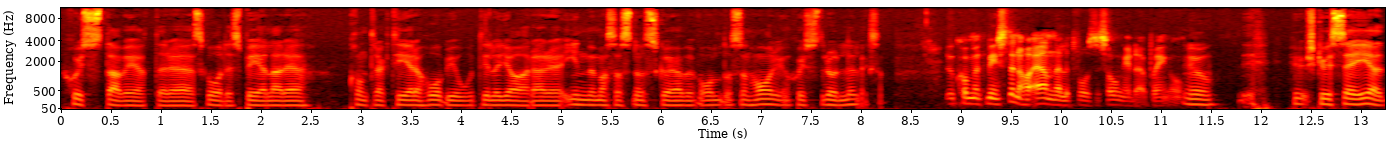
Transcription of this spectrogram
schyssta vet du, skådespelare, kontraktera HBO till att göra det, in med massa snusk och övervåld och sen har du ju en schysst rulle liksom. Du kommer åtminstone ha en eller två säsonger där på en gång. Jo, hur ska vi säga?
